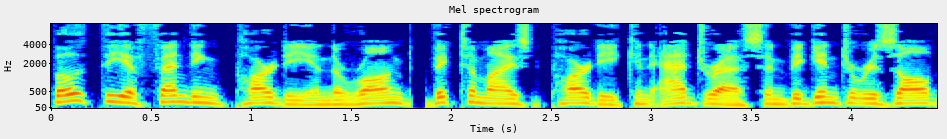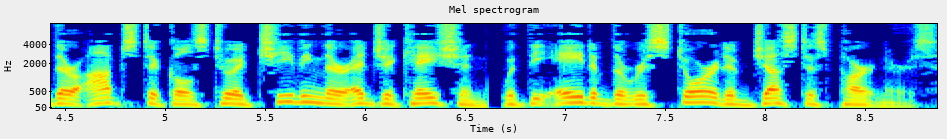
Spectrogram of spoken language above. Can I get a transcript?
Both the offending party and the wronged, victimized party can address and begin to resolve their obstacles to achieving their education, with the aid of the restorative justice partners.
